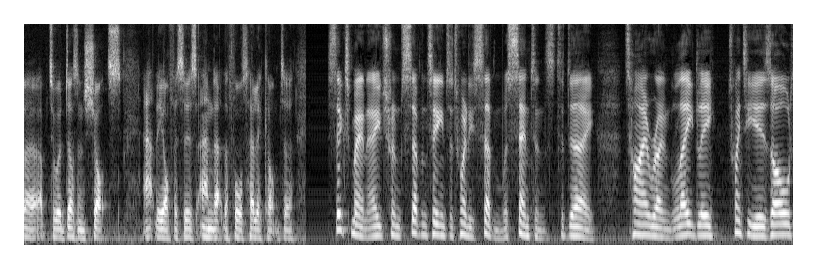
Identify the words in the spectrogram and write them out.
uh, up to a dozen shots at the officers and at the force helicopter. Six men aged from 17 to 27 were sentenced today. Tyrone Laidley, 20 years old,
